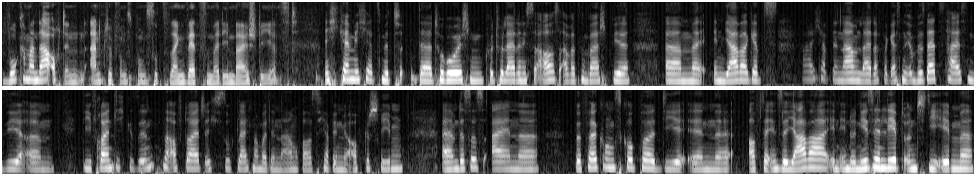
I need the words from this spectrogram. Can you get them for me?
Wo kann man da auch den Anknüpfungspunkt sozusagen setzen bei dem Beispiel jetzt? Ich kenne mich jetzt mit der togoischen Kultur leider nicht so aus, aber zum Beispiel ähm, in Java gibt es, ah, ich habe den Namen leider vergessen, übersetzt heißen sie ähm, die freundlich Gesinnten auf Deutsch. Ich suche gleich nochmal den Namen raus, ich habe ihn mir aufgeschrieben. Ähm, das ist eine Bevölkerungsgruppe, die in, äh, auf der Insel Java in Indonesien lebt und die eben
